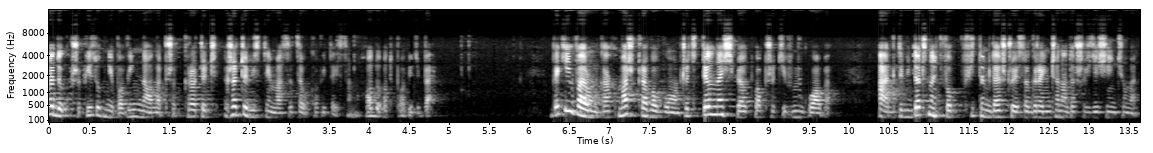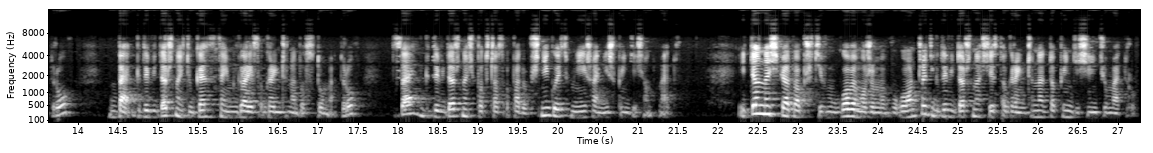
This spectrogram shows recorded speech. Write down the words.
Według przepisów nie powinna ona przekroczyć rzeczywistej masy całkowitej samochodu. Odpowiedź B. W jakich warunkach masz prawo włączyć tylne światła przeciwmgłowe? A. Gdy widoczność w obfitym deszczu jest ograniczona do 60 metrów. B. Gdy widoczność w gęstej mgle jest ograniczona do 100 metrów. C. Gdy widoczność podczas opadów śniegu jest mniejsza niż 50 metrów. I tylne światła przeciwmgłowe możemy włączyć, gdy widoczność jest ograniczona do 50 metrów,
